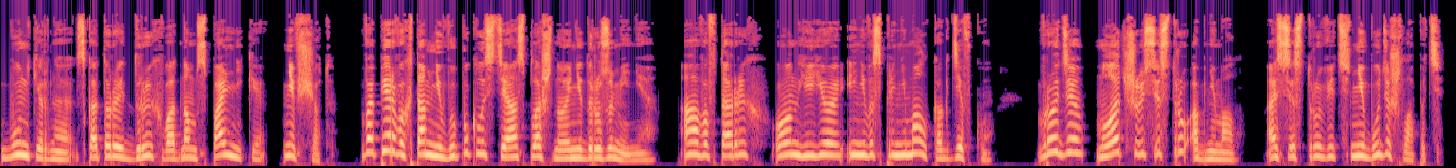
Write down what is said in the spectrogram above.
Бункерная, с которой дрых в одном спальнике, не в счет. Во-первых, там не выпуклости, а сплошное недоразумение. А во-вторых, он ее и не воспринимал как девку. Вроде младшую сестру обнимал. А сестру ведь не будешь лапать.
